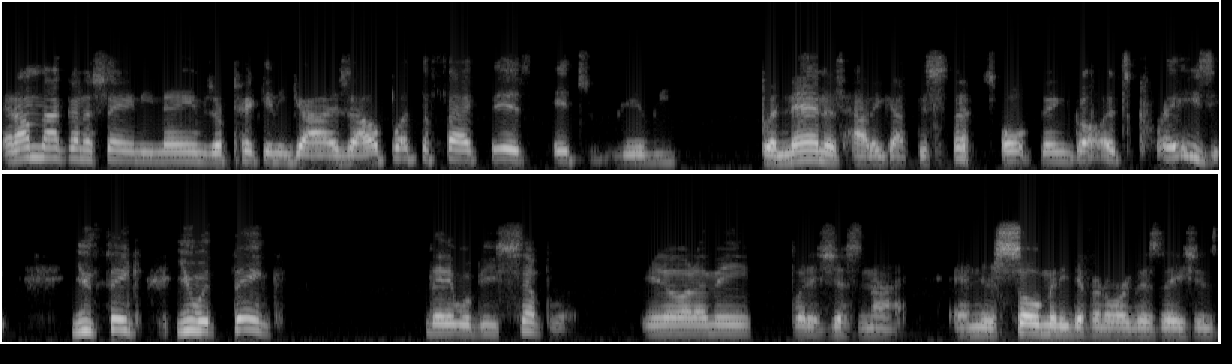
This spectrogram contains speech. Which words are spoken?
And I'm not gonna say any names or pick any guys out, but the fact is, it's really bananas how they got this, this whole thing going. It's crazy. You think you would think that it would be simpler, you know what I mean? But it's just not. And there's so many different organizations,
